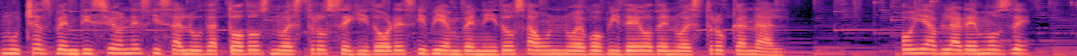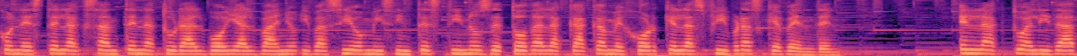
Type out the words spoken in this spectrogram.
Muchas bendiciones y salud a todos nuestros seguidores y bienvenidos a un nuevo video de nuestro canal. Hoy hablaremos de, con este laxante natural voy al baño y vacío mis intestinos de toda la caca mejor que las fibras que venden. En la actualidad,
